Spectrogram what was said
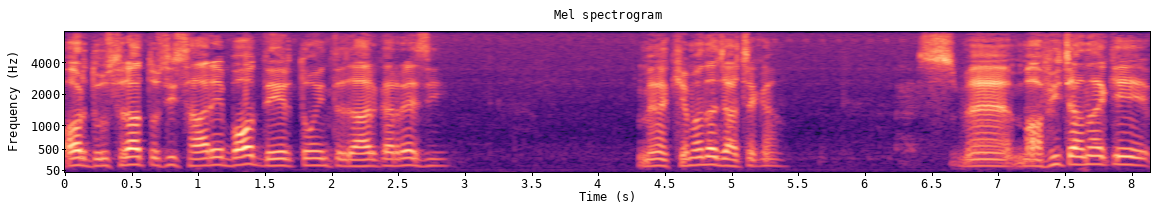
ਔਰ ਦੂਸਰਾ, ਤੁਸੀਂ ਸਾਰੇ ਬਹੁਤ ਦੇਰ ਤੋਂ ਇੰਤਜ਼ਾਰ ਕਰ ਰਹੇ ਸੀ। ਮੈਂ ਖਿਮਾ ਦਾ ਜਾਚਕ ਹਾਂ। ਸ- ਮੈਂ ਮਾਫੀ ਚਾਹੁੰਦਾ ਕਿ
